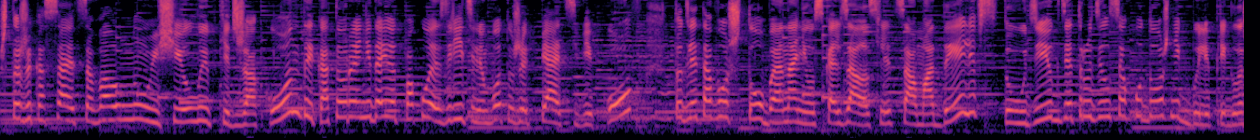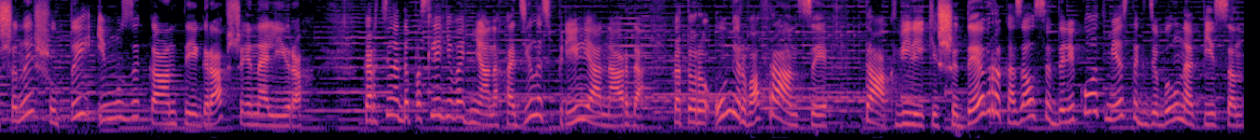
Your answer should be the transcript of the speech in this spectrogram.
Что же касается волнующей улыбки Джаконды, которая не дает покоя зрителям вот уже пять веков, то для того, чтобы она не ускользала с лица модели, в студию, где трудился художник, были приглашены шуты и музыканты, игравшие на лирах. Картина до последнего дня находилась при Леонардо, который умер во Франции. Так великий шедевр оказался далеко от места, где был написан.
